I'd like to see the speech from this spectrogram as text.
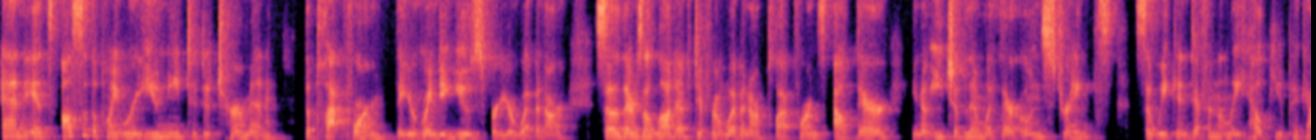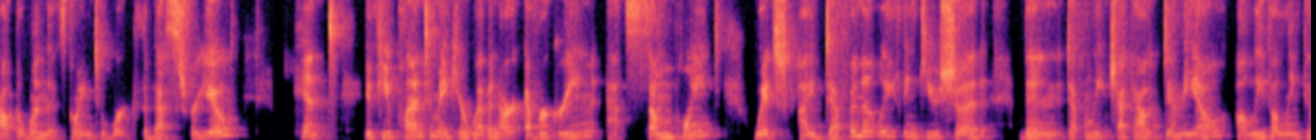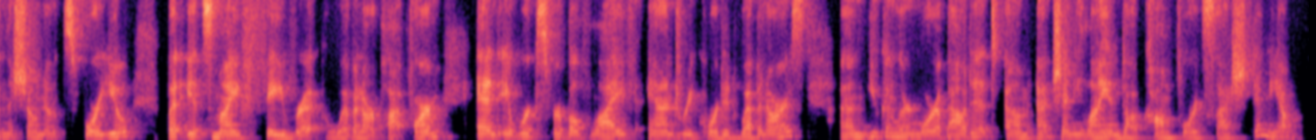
And it's also the point where you need to determine the platform that you're going to use for your webinar. So there's a lot of different webinar platforms out there, you know, each of them with their own strengths. So we can definitely help you pick out the one that's going to work the best for you. Hint, if you plan to make your webinar evergreen at some point, which I definitely think you should, then definitely check out Demio. I'll leave a link in the show notes for you, but it's my favorite webinar platform and it works for both live and recorded webinars. Um, you can learn more about it um, at jennylyon.com forward slash Demio.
